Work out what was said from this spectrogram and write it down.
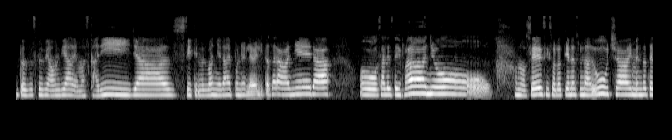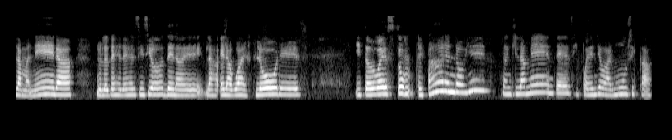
Entonces que sea un día de mascarillas, si tienes bañera de ponerle velitas a la bañera, o sales de baño, o no sé, si solo tienes una ducha, invéntate la manera. Yo les dejé el ejercicio de la, el agua de flores y todo esto, prepárenlo bien, tranquilamente, si pueden llevar música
